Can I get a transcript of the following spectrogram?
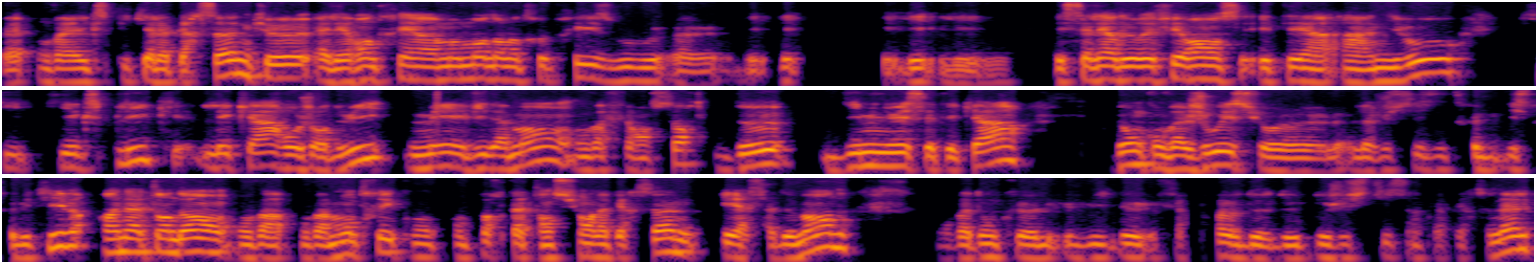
ben, on va expliquer à la personne qu'elle est rentrée à un moment dans l'entreprise où euh, les, salaires de référence étaient à, un niveau qui, explique l'écart aujourd'hui, mais évidemment, on va faire en sorte de diminuer cet écart. Donc, on va jouer sur la justice distributive. En attendant, on va, on va montrer qu'on porte attention à la personne et à sa demande. On va donc euh, lui euh, faire preuve de, justice interpersonnelle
